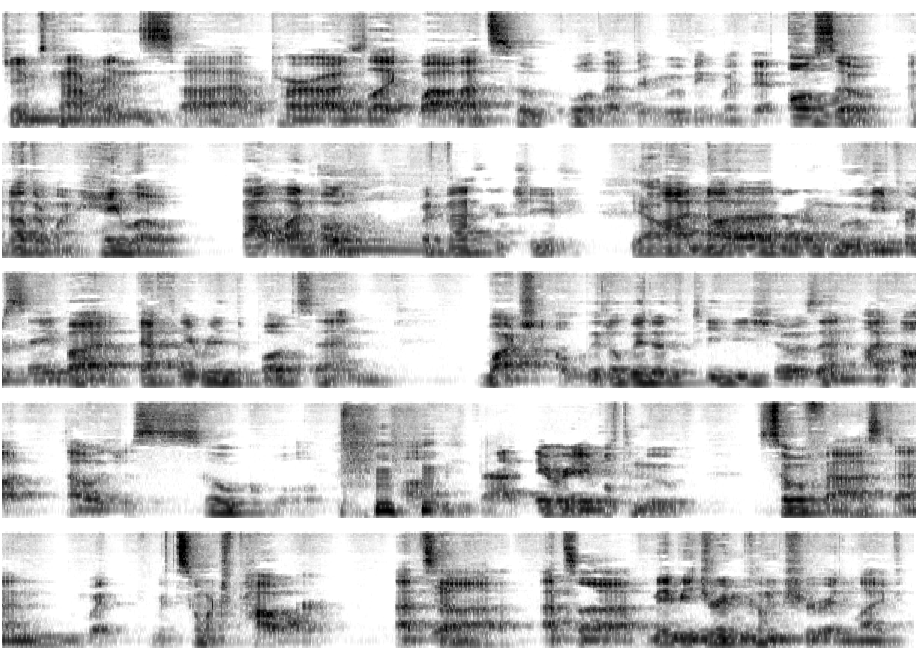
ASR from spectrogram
James Cameron's uh, Avatar. I was like, wow, that's so cool that they're moving with it. Also, another one, Halo. That one, oh, oh. with Master Chief. Yeah. Uh, not a not a movie per se, but definitely read the books and watched a little bit of the TV shows, and I thought that was just so cool um, that they were able to move so fast and with with so much power. That's yeah. a that's a maybe dream come true in like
